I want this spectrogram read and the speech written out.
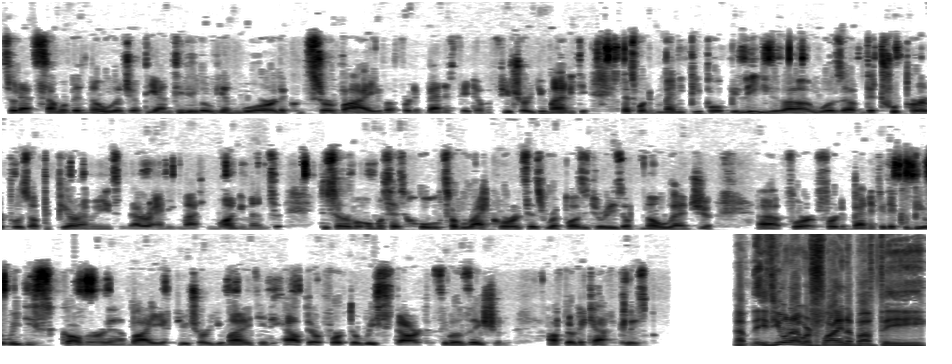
so that some of the knowledge of the antediluvian world could survive for the benefit of future humanity. That's what many people believe uh, was uh, the true purpose of the pyramids and their enigmatic monuments to serve almost as halls of records, as repositories of knowledge uh, for for the benefit that could be rediscovered uh, by future humanity and help therefore to restart civilization after the cataclysm. Um, if you and I were flying above the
